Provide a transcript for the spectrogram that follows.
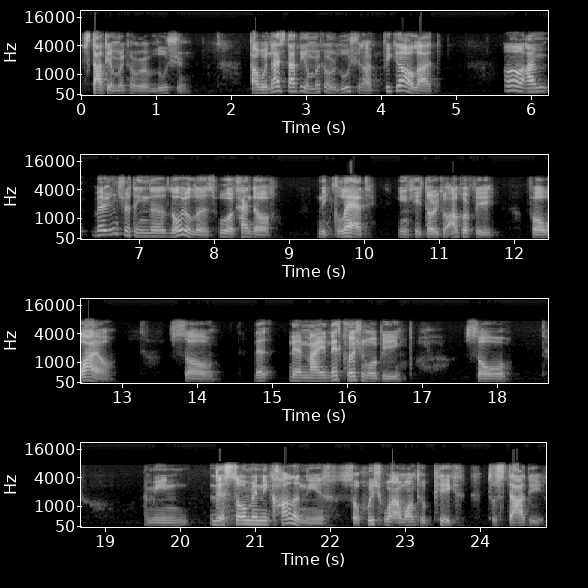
study the American Revolution. But when I studied American Revolution, I figured out that, oh, I'm very interested in the loyalists who were kind of neglected in historiography for a while. So then, then my next question will be, so, I mean, there's so many colonies, so which one I want to pick to study?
